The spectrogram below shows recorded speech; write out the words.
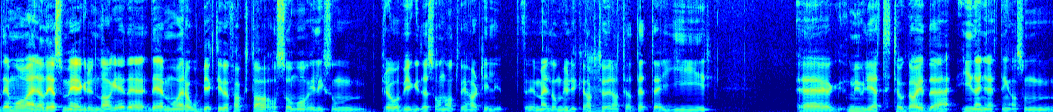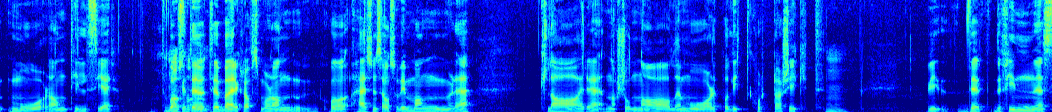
det, må være det som er grunnlaget. Det, det, må være objektive fakta. Og så må vi liksom prøve å bygge det sånn at vi har tillit mellom ulike mm. aktører til at dette gir eh, mulighet til å guide i den retninga som målene tilsier. Tilbake til, til bærekraftsmålene. Og her syns jeg også vi mangler klare nasjonale mål på litt kortere sikt. Mm vi, det, det, finnes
